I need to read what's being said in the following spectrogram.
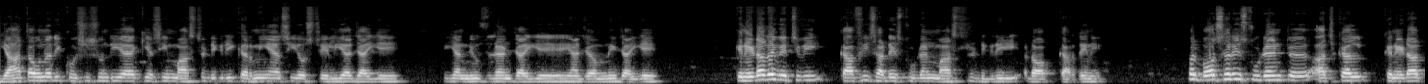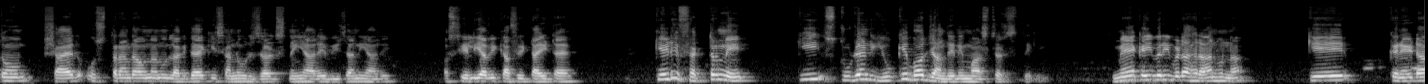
ਜਾਂ ਤਾਂ ਉਹਨਾਂ ਦੀ ਕੋਸ਼ਿਸ਼ ਹੁੰਦੀ ਹੈ ਕਿ ਅਸੀਂ ਮਾਸਟਰ ਡਿਗਰੀ ਕਰਨੀ ਹੈ, ਅਸੀਂ ਆਸਟ੍ਰੇਲੀਆ ਜਾਈਏ ਜਾਂ ਨਿਊਜ਼ੀਲੈਂਡ ਜਾਈਏ ਜਾਂ ਜਰਮਨੀ ਜਾਈਏ। ਕੈਨੇਡਾ ਦੇ ਵਿੱਚ ਵੀ ਕਾਫੀ ਸਾਡੇ ਸਟੂਡੈਂਟ ਮਾਸਟਰ ਡਿਗਰੀ ਅਡਾਪਟ ਕਰਦੇ ਨੇ। ਪਰ ਬਹੁਤ ਸਾਰੇ ਸਟੂਡੈਂਟ ਅੱਜ ਕੱਲ ਕੈਨੇਡਾ ਤੋਂ ਸ਼ਾਇਦ ਉਸ ਤਰ੍ਹਾਂ ਦਾ ਉਹਨਾਂ ਨੂੰ ਲੱਗਦਾ ਹੈ ਕਿ ਸਾਨੂੰ ਰਿਜ਼ਲਟਸ ਨਹੀਂ ਆ ਰਹੇ, ਵੀਜ਼ਾ ਨਹੀਂ ਆ ਰਹੇ। ਆਸਟ੍ਰੇਲੀਆ ਵੀ ਕਾਫੀ ਟਾਈਟ ਹੈ। ਕਿਹੜੇ ਫੈਕਟਰ ਨੇ ਕਿ ਸਟੂਡੈਂਟ ਯੂਕੇ ਬਹੁਤ ਜਾਂਦੇ ਨੇ ਮਾਸਟਰਸ ਦੇ ਲਈ? ਮੈਂ ਕਈ ਵਾਰੀ ਬੜਾ ਹੈਰਾਨ ਹੁੰਨਾ ਕਿ ਕੈਨੇਡਾ,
